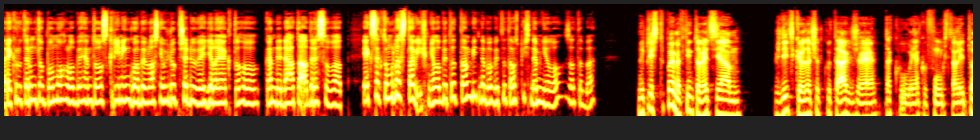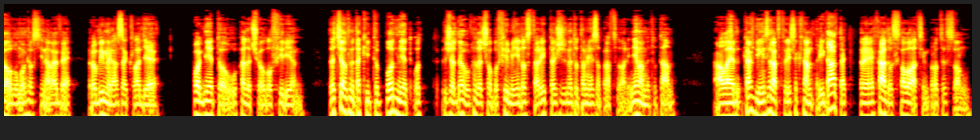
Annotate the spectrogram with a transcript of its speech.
rekruterům to pomohlo během toho screeningu, aby vlastně už dopředu věděli, jak toho kandidáta adresovat. Jak se k tomuhle stavíš? Mělo by to tam být, nebo by to tam spíš nemělo za tebe? My pristupujeme k týmto veciam vždycky od začiatku tak, že takú nejakú funkcionalitu alebo možnosti na webe robíme na základe podnetov uchádzačov alebo firiem. Zatiaľ sme takýto podnet od žiadneho uchádzača alebo firmy nedostali, takže sme to tam nezapracovali. Nemáme to tam. Ale každý inzerát, ktorý sa k nám pridá, tak prechádza schvalovacím procesom.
